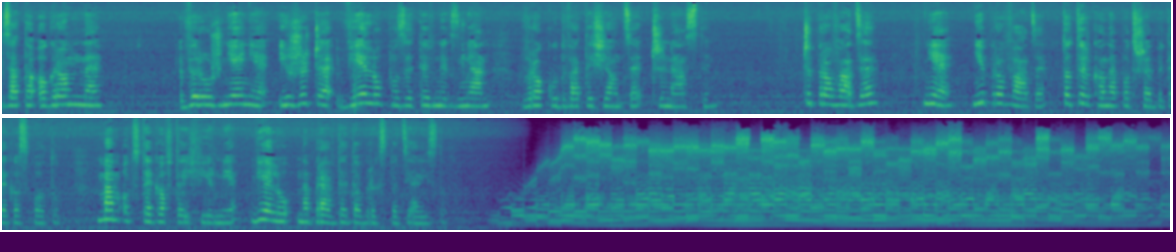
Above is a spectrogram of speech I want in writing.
za to ogromne wyróżnienie i życzę wielu pozytywnych zmian w roku 2013. Czy prowadzę? Nie, nie prowadzę. To tylko na potrzeby tego spotu. Mam od tego w tej firmie wielu naprawdę dobrych specjalistów. Thank you.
